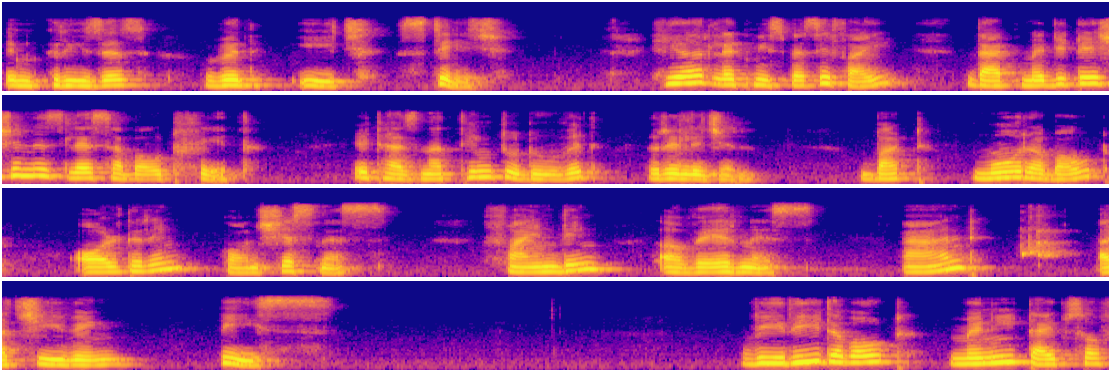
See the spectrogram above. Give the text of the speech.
increases with each stage. Here, let me specify that meditation is less about faith. It has nothing to do with religion, but more about altering consciousness, finding awareness, and achieving peace. We read about many types of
